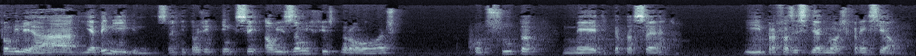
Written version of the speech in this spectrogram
familiar e é benigno, tá certo? Então a gente tem que ser ao exame físico neurológico, consulta médica, tá certo? E para fazer esse diagnóstico diferencial.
